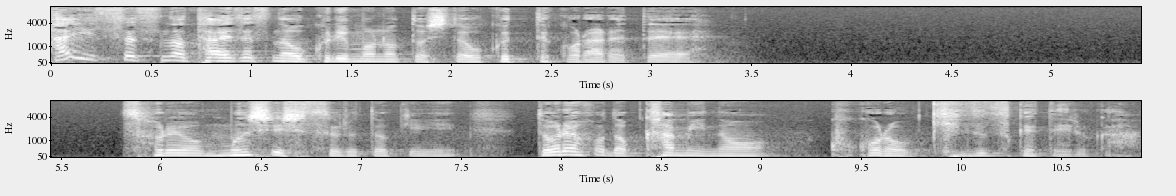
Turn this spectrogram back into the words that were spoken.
大切な大切な贈り物として送ってこられてそれを無視するときにどれほど神の心を傷つけているか。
